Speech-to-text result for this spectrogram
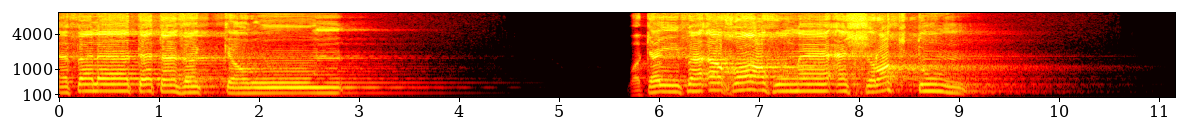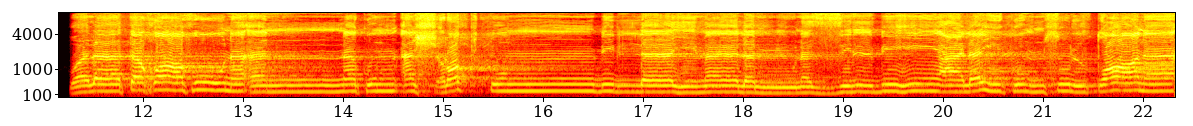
افلا تتذكرون وكيف اخاف ما اشركتم ولا تخافون انكم اشركتم بالله ما لم ينزل به عليكم سلطانا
